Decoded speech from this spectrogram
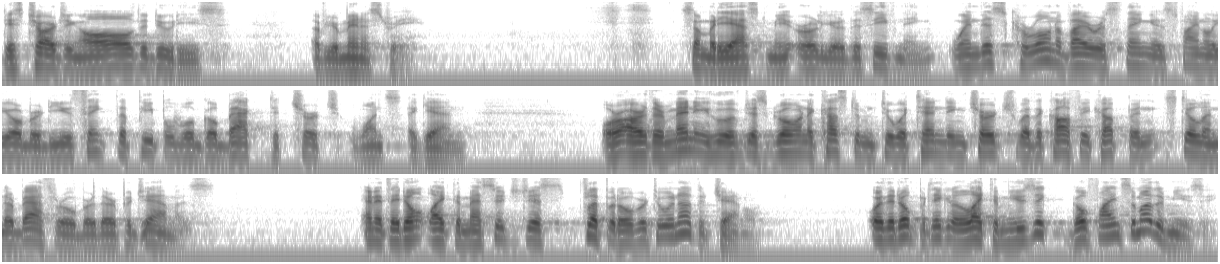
discharging all the duties of your ministry. Somebody asked me earlier this evening when this coronavirus thing is finally over, do you think the people will go back to church once again? Or are there many who have just grown accustomed to attending church with a coffee cup and still in their bathrobe or their pajamas? And if they don't like the message, just flip it over to another channel. Or they don't particularly like the music, go find some other music.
